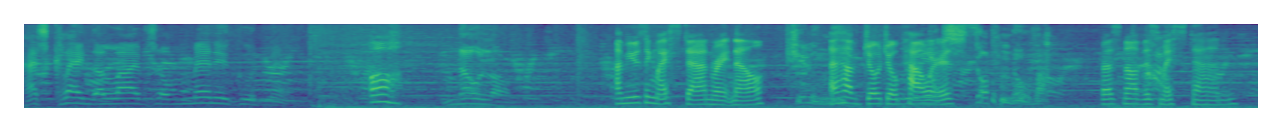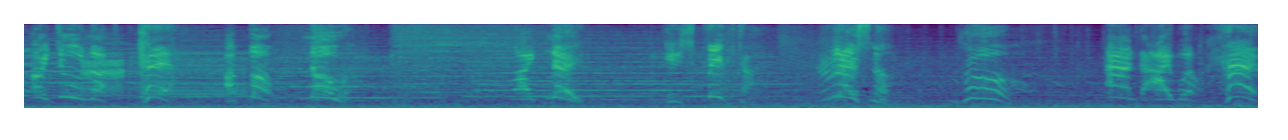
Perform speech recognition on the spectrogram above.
has claimed the lives of many good men. Oh, No longer. I'm using my stand right now. Killing I have JoJo powers. Stop Nova. Reznov is my stan. I do not care about Nova. My name is Victor Reznov. And I will have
